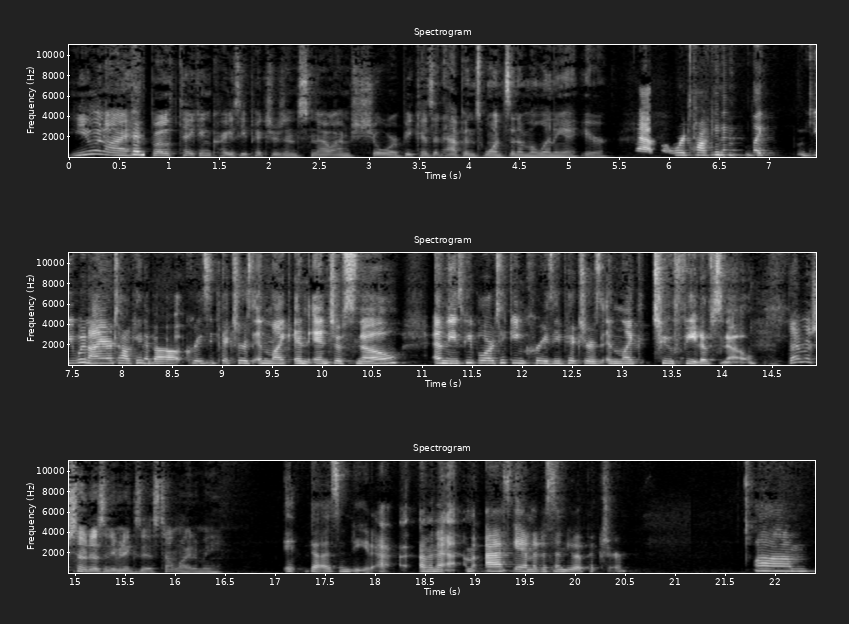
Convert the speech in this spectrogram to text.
You and I have both taken crazy pictures in snow, I'm sure, because it happens once in a millennia here. yeah, but we're talking like you and I are talking about crazy pictures in like an inch of snow, and these people are taking crazy pictures in like two feet of snow. That much snow doesn't even exist. Don't lie to me. It does indeed. I, I'm gonna I'm gonna ask Anna to send you a picture. Um.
